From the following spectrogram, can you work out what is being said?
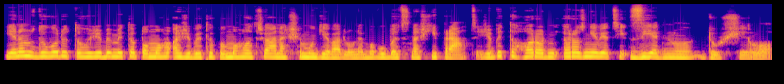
jenom z důvodu toho, že by mi to pomohlo a že by to pomohlo třeba našemu divadlu nebo vůbec naší práci, že by to hrozně věcí zjednodušilo.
